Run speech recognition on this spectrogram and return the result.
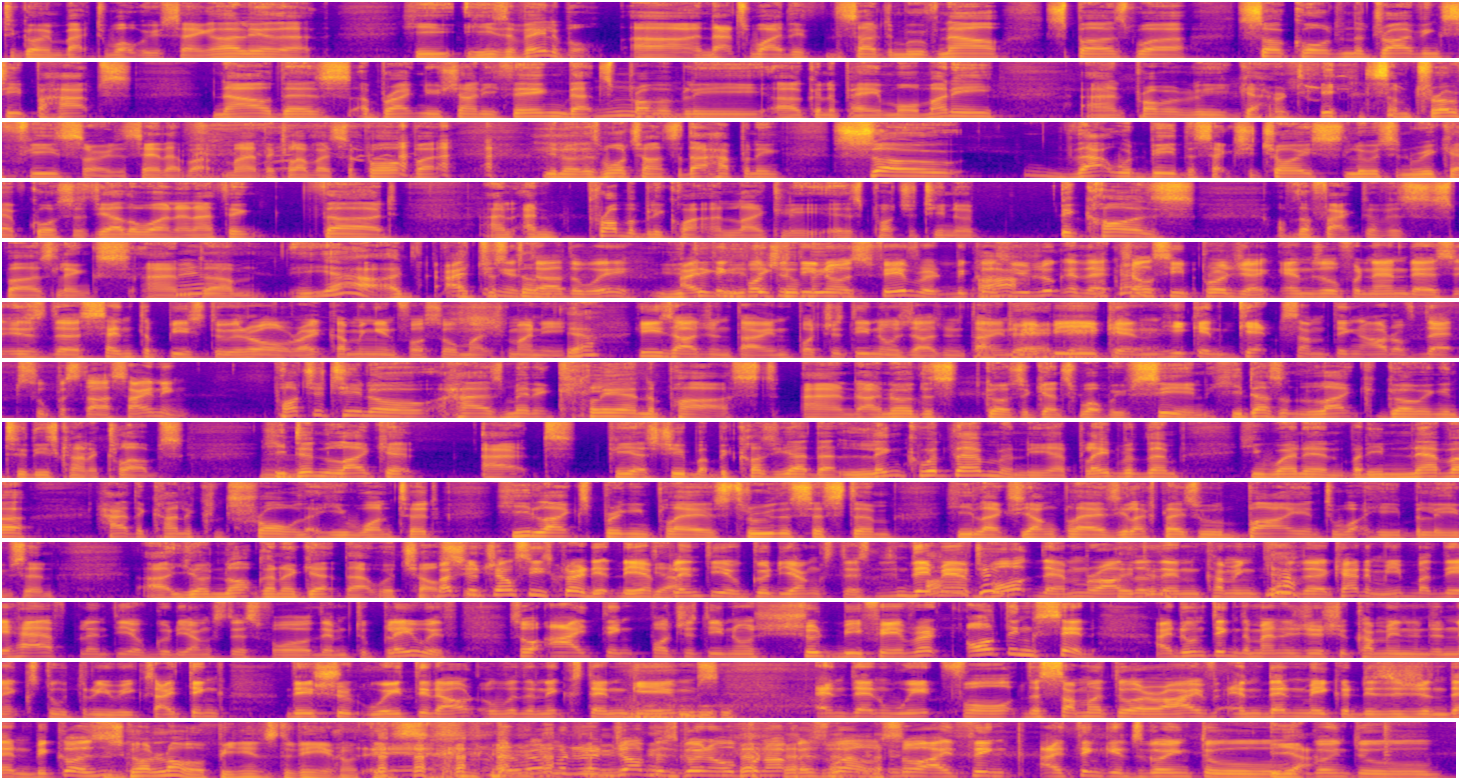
To going back to what we were saying earlier, that he he's available, uh, and that's why they decided to move now. Spurs were so called in the driving seat, perhaps. Now there's a bright new shiny thing that's probably uh, going to pay more money and probably guaranteed some trophies. Sorry to say that about my, the club I support, but you know there's more chance of that happening. So that would be the sexy choice. Luis Enrique, of course, is the other one, and I think third, and and probably quite unlikely is Pochettino because of the fact of his Spurs links. And Yeah. um, yeah, I, I, just think it's don't- the other way. You I think, you he'll be- Pochettino's favorite because Ah, you look at that okay. Chelsea project. Enzo Fernandez is the centerpiece to it all, right? Coming in for so much money. Yeah. he's Argentine. Pochettino's Argentine. Okay, Maybe okay, he can he can get something out of that superstar signing. Pochettino has made it clear in the past, and I know this goes against what we've seen. He doesn't like going into these kind of clubs. He Hmm. didn't like it at PSG, but because he had that link with them and he had played with them, he went in. But he never had the kind of control that he wanted. He likes bringing players through the system. He likes young players. He likes players who will buy into what he believes in. Uh, you're not going to get that with Chelsea. But to Chelsea's credit, they have Yeah. plenty of good youngsters. They Oh, may they have do. bought them rather than coming to Yeah. the academy, but they have plenty of good youngsters for them to play with. So I think Pochettino should be favourite. All things said, I don't think the manager should come in in the next two, three weeks. I think they should wait it out over the next 10 games and then wait for the summer to arrive and then make a decision then because He's got a lot of opinions today, you notice. the Real Madrid job is going to open up as well. So I think I think it's going to Yeah. going to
